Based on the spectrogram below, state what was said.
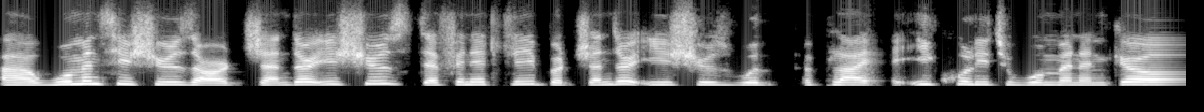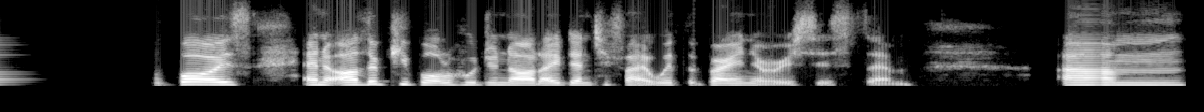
Uh, women's issues are gender issues, definitely, but gender issues would apply equally to women and girls boys, and other people who do not identify with the binary system. Um,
